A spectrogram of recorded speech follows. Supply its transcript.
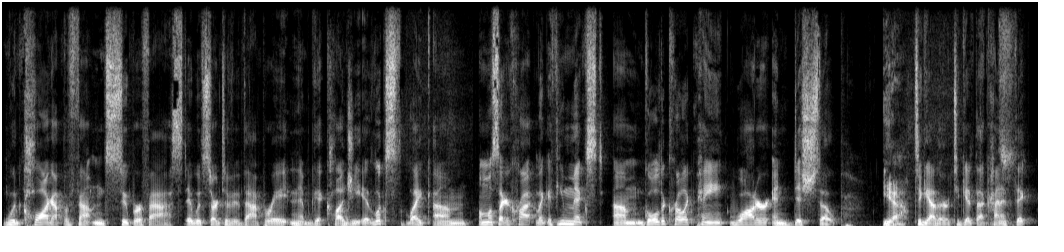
would clog up a fountain super fast it would start to evaporate and it would get kludgy it looks like um, almost like a cro- like if you mixed um, gold acrylic paint water and dish soap Yeah. together to get that kind of thick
